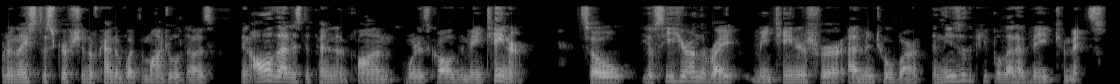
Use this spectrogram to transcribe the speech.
but a nice description of kind of what the module does, and all of that is dependent upon what is called the maintainer. So you'll see here on the right, maintainers for admin toolbar, and these are the people that have made commits.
